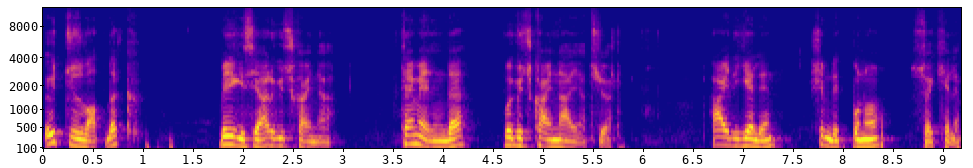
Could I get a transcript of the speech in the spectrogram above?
300 wattlık bilgisayar güç kaynağı. Temelinde bu güç kaynağı yatıyor. Haydi gelin şimdi bunu sökelim.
